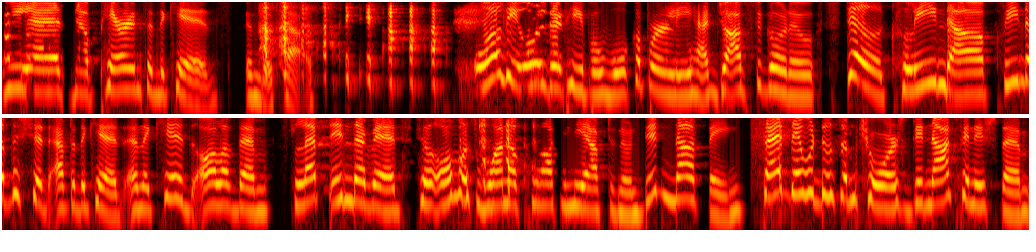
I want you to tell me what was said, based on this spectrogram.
we had the parents and the kids in this house. all the older people woke up early, had jobs to go to, still cleaned up, cleaned up the shit after the kids. And the kids, all of them, slept in their beds till almost one o'clock in the afternoon, did nothing, said they would do some chores, did not finish them,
